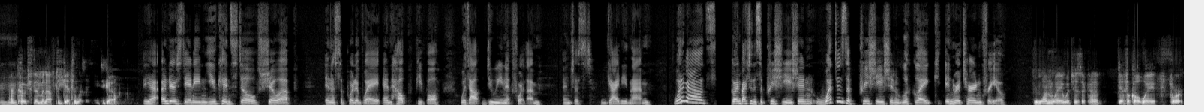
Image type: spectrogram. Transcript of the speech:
mm-hmm. or coach them enough to get to where they need to go. Yeah, understanding you can still show up in a supportive way and help people without doing it for them and just guiding them. What about going back to this appreciation? What does appreciation look like in return for you? One way, which is a kind of difficult way for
